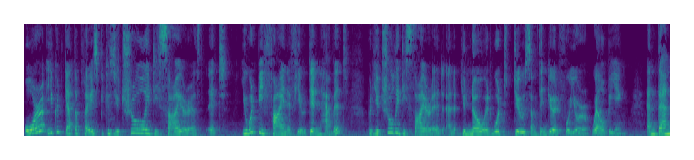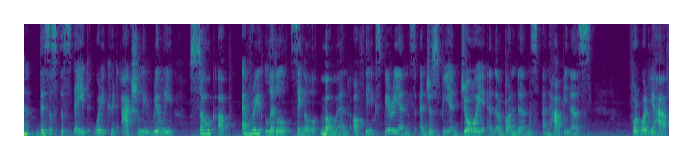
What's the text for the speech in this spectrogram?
Or you could get the place because you truly desire it. You would be fine if you didn't have it, but you truly desire it and you know it would do something good for your well being. And then this is the state where you could actually really soak up every little single moment of the experience and just be in joy and abundance and happiness for what you have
